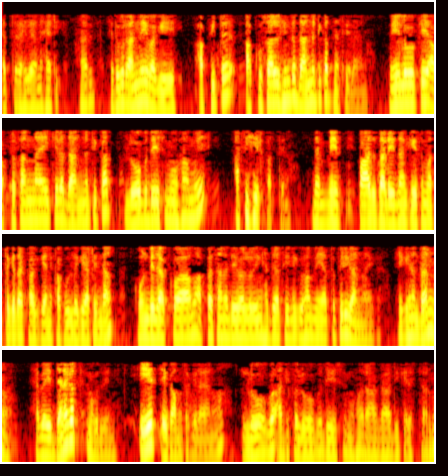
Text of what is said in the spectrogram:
ඇත්ත වැහිලා යන හැටි. හරිද? එතකොට අන්න ඒ වගේ අපිට අකුසල් හින්දා දන්න ටිකක් නැති වෙලා යනවා. මේ ලෝකේ අප්‍රසන්නයි කියලා දන්න ටිකත් ලෝභ දේශ මොහමුවේ අතිහියටපත් වෙනවා. දැන් මේ පාද තලයේ ඉඳන් කේස මත්තක දක්වා කියන්නේ කකුල් දෙක යට ඉඳන් කොණ්ඩේ දක්වාම අප්‍රසන්න දේවල් වලින් හැදලා තියෙන කිව්වහම මේ අත පිළිගන්නවා ඒක. ඒක එහෙනම් දන්නවා. හැබැයි දැනගත්තොත් මොකද වෙන්නේ? ඒත් ඒක අමතක වෙලා යනවා. ලෝභ අධික ලෝභ දේශ මොහ රාග ආදී කෙලෙස් ධර්ම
